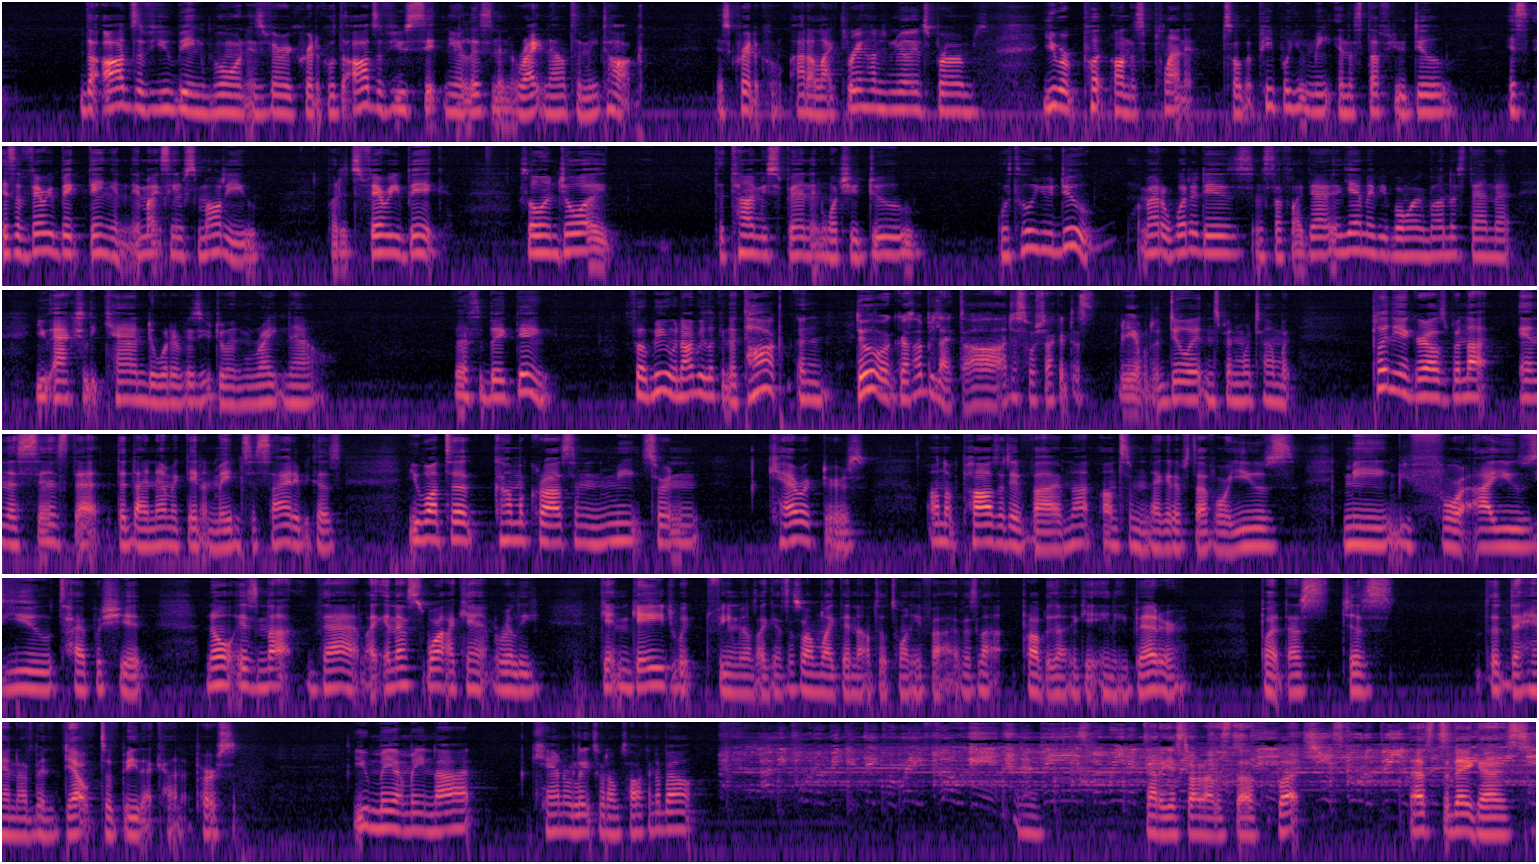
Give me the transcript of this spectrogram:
the odds of you being born is very critical. The odds of you sitting here listening right now to me talk is critical. Out of like 300 million sperms, you were put on this planet. So the people you meet and the stuff you do is is a very big thing and it might seem small to you, but it's very big. So enjoy the time you spend and what you do with who you do, no matter what it is and stuff like that. And yeah, it may be boring, but understand that you actually can do whatever it is you're doing right now. That's the big thing. So me, when I be looking to talk and do it with girls, I'd be like, oh, I just wish I could just be able to do it and spend more time with plenty of girls, but not in the sense that the dynamic they done made in society because you want to come across and meet certain characters on a positive vibe, not on some negative stuff or use me before I use you type of shit. No, it's not that. Like, and that's why I can't really get engaged with females. I guess that's why I'm like that now till 25. It's not probably gonna get any better, but that's just the the hand I've been dealt to be that kind of person you may or may not can relate to what I'm talking about. Mm. Gotta get started on this stuff, but that's today, guys.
